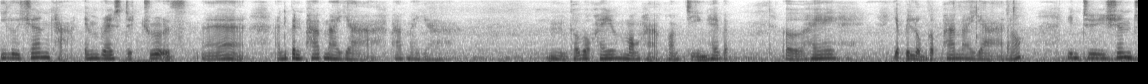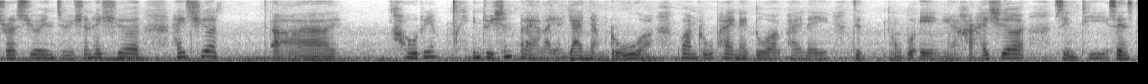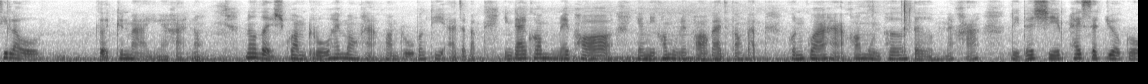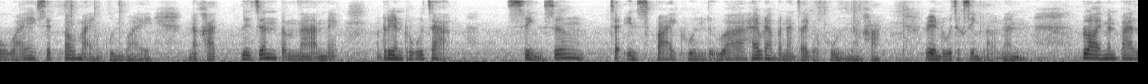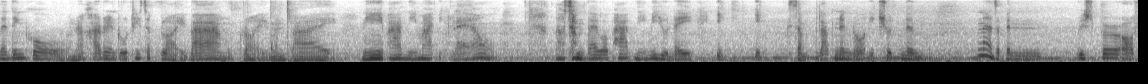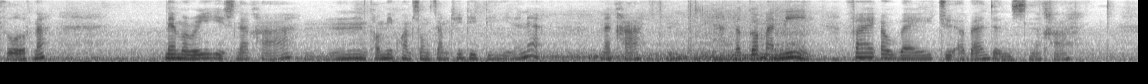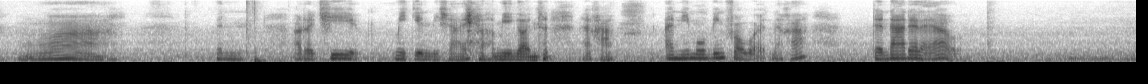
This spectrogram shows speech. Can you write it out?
illusion ค่ะ embrace the truth อ่าอันนี้เป็นภาพมายา ภาพมายาอืมเขาบอกให้มองหาความจริงให้แบบ เออให้อย่าไปหลงกับภาพมายาเนาะ intuition trust your intuition ให้เชื่อ ให้เชื่ออ่เขาเรียก intuition แปลอะไรอะยานอย่างรู้เหรอความรู้ภายในตัวภายในจิต ของตัวเองอย่างเงี้ยค่ะ ให้เชื่อสิ่งที่ sense ที่เราเกิดขึ้นมาอย่างเงี้ยค่ะเนาะ knowledge ความรู้ให้มองหาความรู้บางทีอาจจะแบบยังได้ข้อมูลไม่พอ ยังมีข้อมูลไม่พอก็อาจจะต้องแบบค้นคว้าหาข้อมูลเพิ่มเติมนะคะ leadership ให้ set your goal ไว้ set เป้าหมายของคุณไว้นะคะ legend ตำนานเนี่ยเรียนรู้จากสิ่งซึ่งจะ inspire คุณหรือว่าให้แรงบันดาลใจกับคุณนะคะ เรียนรู้จากสิ่งเหล่านั้น ปล่อยมันไป letting go นะคะ เรียนรู้ที่จะปล่อยบ้าง ปล่อยมันไป นี่ภาพนี้มาอีกแล้ว เราจำได้ว่าภาพนี้มีอยู่ในอีกอีกสำรับหนึ่งเนาะอีกชุดหนึ่ง น่าจะเป็น whisper of love นะ memories นะคะเขามีความทรงจำที่ดี ๆ นะเนี่ย นะคะ แล้วก็ money find a way to abundance นะคะอ๋อเป็นอะไรที่มีกินมีใช้ มีเงินนะคะ อันนี้ moving forward นะคะ เดินหน้าได้แล้ว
